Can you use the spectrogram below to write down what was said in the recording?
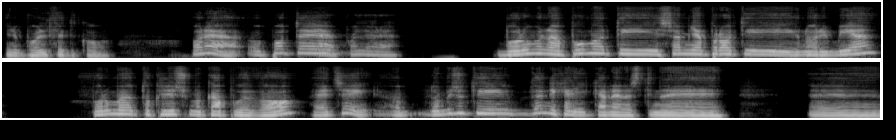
Είναι πολύ θετικό. Ωραία. Οπότε Ε, πολύ ωραία. μπορούμε να πούμε ότι σαν μια πρώτη γνωριμία μπορούμε να το κλείσουμε κάπου εδώ, έτσι. Ε, Νομίζω ότι δεν είχε κανένα την... Ε, ε,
